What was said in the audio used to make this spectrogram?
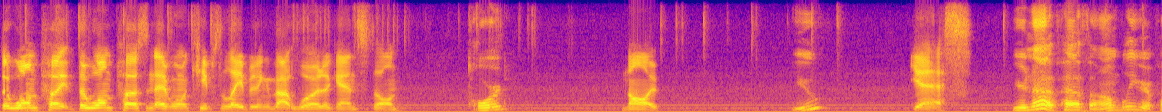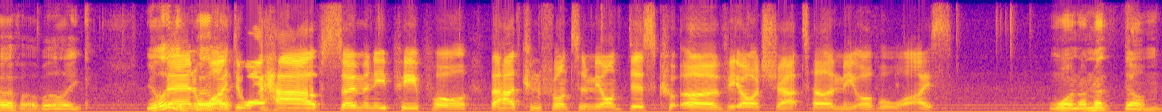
The one per- the one person everyone keeps labeling that word against on. Tord? No. You? Yes. You're not a pedophile. I don't believe you're a pedophile, but like, Then why do I have so many people that had confronted me on Discord, uh, VR chat telling me otherwise? One, I'm not dumb.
